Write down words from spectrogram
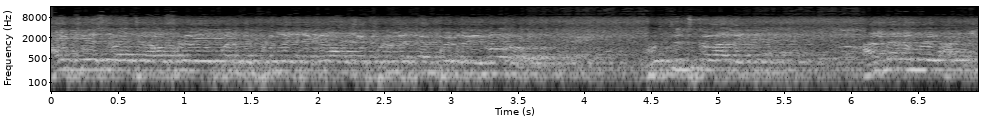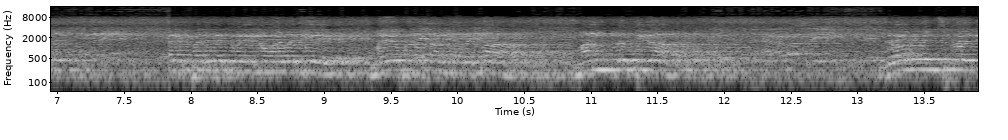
హైప్ చేసుకోవాల్సిన అవసరం ఏర్పడింది ఇప్పుడున్న టెక్నాలజీ ఇప్పుడున్న కంప్యూటర్ యుగంలో గుర్తుంచుకోవాలి. అందరం కూడా పరిమితమైన వాళ్ళకి మయపడతాం కనుక మనం కొద్దిగా గౌరవించుకొని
